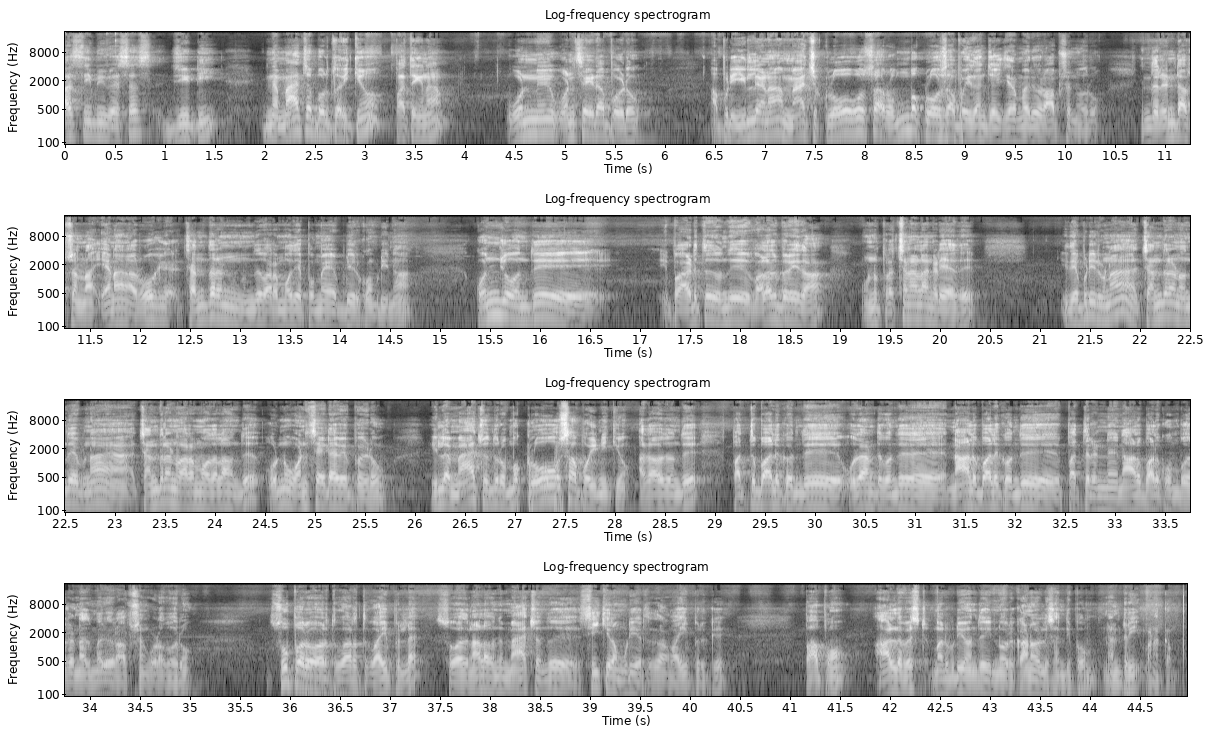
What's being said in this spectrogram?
ஆர்சிபி வெர்சஸ் ஜிடி இந்த மேட்சை பொறுத்த வரைக்கும் பார்த்தீங்கன்னா ஒன்று ஒன் சைடாக போயிடும். அப்படி இல்லைன்னா மேட்ச் க்ளோஸாக ரொம்ப க்ளோஸாக போய் தான் ஜெயிக்கிற மாதிரி ஒரு ஆப்ஷன் வரும். இந்த ரெண்டு ஆப்ஷன் தான். ஏன்னா ரோஹி சந்திரன் வந்து வரும்போது எப்போவுமே எப்படி இருக்கும் அப்படின்னா கொஞ்சம் வந்து இப்போ அடுத்தது வந்து வளர்பிறை தான். ஒன்றும் பிரச்சனைலாம் கிடையாது. இது எப்படி இருக்குன்னா சந்திரன் வந்து எப்படின்னா சந்திரன் வரும்போதெல்லாம் வந்து ஒன்று ஒன் சைடாகவே போயிடும். இல்லை மேட்ச் வந்து ரொம்ப க்ளோஸாக போய் நிற்கும் அதாவது வந்து பத்து பாலுக்கு வந்து உதாரணத்துக்கு வந்து நாலு பாலுக்கு வந்து பத்து ரன்னு நாலு பாலுக்கு ஒம்பது ரன் அது மாதிரி ஒரு ஆப்ஷன் கூட வரும். சூப்பர் வரத்துக்கு வரத்துக்கு வாய்ப்பு இல்லை. ஸோ அதனால் வந்து மேட்ச் வந்து சீக்கிரம் முடியறதுக்கு தான் வாய்ப்பு இருக்குது பார்ப்போம். ஆல் த பெஸ்ட் மறுபடியும் வந்து இன்னொரு காணொலி சந்திப்போம். நன்றி வணக்கம்.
